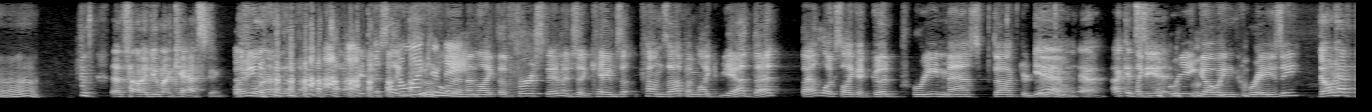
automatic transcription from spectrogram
Uh, That's how I do my casting. I mean, I just like, I like your name. him, and like the first image that came, comes up, I'm like, yeah, that that looks like a good pre-masked Doctor Doom. yeah, yeah, I can Like see it. pre going crazy. Don't have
